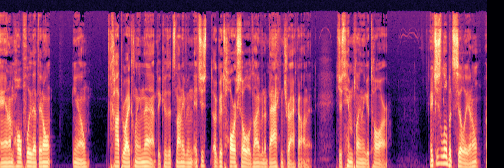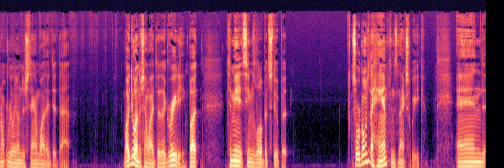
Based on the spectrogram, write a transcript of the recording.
And I'm hopefully that they don't, you know, copyright claim that because it's not even it's just a guitar solo. It's not even a backing track on it. It's just him playing the guitar. It's just a little bit silly. I don't I don't really understand why they did that. Well, I do understand why they did it. They're greedy, but to me it seems a little bit stupid. So we're going to the Hamptons next week. And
